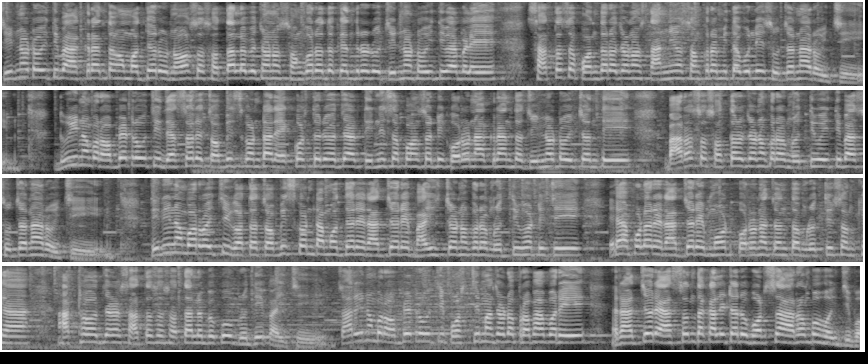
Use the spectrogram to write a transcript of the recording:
চিহ্নট হয়ে আক্রান্ত ମଧ୍ୟରୁ ନଅଶହ ସତାନବେ ଜଣ ସଙ୍ଗରୋଧ କେନ୍ଦ୍ରରୁ ଚିହ୍ନଟ ହୋଇଥିବା ବେଳେ ସାତଶହ ପନ୍ଦର ଜଣ ସ୍ଥାନୀୟ ସଂକ୍ରମିତ ବୋଲି ସୂଚନା ରହିଛି। ଦୁଇ ନମ୍ବର ଅପଡେଟ୍ ରହୁଛି ଦେଶରେ ଚବିଶ ଘଣ୍ଟାରେ ଏକସ୍ତରୀ ହଜାର ତିନିଶହ ପଞ୍ଚଷଠି କରୋନା ଆକ୍ରାନ୍ତ ଚିହ୍ନଟ ହୋଇଛନ୍ତି। ବାରଶହ ସତର ଜଣଙ୍କର ମୃତ୍ୟୁ ହୋଇଥିବା ସୂଚନା ରହିଛି। ତିନି ନମ୍ବର ରହିଛି ଗତ ଚବିଶ ଘଣ୍ଟା ମଧ୍ୟରେ ରାଜ୍ୟରେ ବାଇଶ ଜଣଙ୍କର ମୃତ୍ୟୁ ଘଟିଛି। ଏହାଫଳରେ ରାଜ୍ୟରେ ମୋଟ କରୋନା ଜନିତ ମୃତ୍ୟୁ ସଂଖ୍ୟା ଆଠ ହଜାର ସାତଶହ ସତାନବେକୁ ବୃଦ୍ଧି ପାଇଛି। ଚାରି ନମ୍ବର ଅପଡେଟ୍ ରହୁଛି ପଶ୍ଚିମା ଝଡ଼ ପ୍ରଭାବରେ ରାଜ୍ୟରେ ଆସନ୍ତାକାଲିଠାରୁ ବର୍ଷା ଆରମ୍ଭ ହୋଇଯିବ।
